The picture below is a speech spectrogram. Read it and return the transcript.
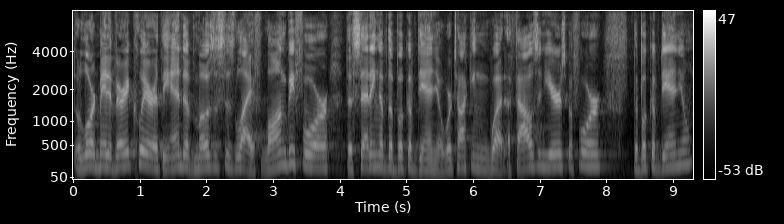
The Lord made it very clear at the end of Moses' life, long before the setting of the book of Daniel. We're talking, what, a thousand years before the book of Daniel?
